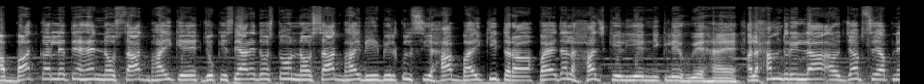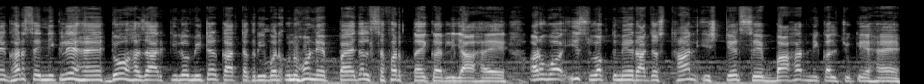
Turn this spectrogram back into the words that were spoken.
अब बात कर लेते हैं नौसाद भाई के, जो कि प्यारे दोस्तों, नौसाद भाई भी बिल्कुल सिहाब भाई की तरह पैदल हज के लिए निकले हुए हैं। अल्हम्दुलिल्लाह, और जब से अपने घर से निकले हैं 2000 किलोमीटर का तकरीबन उन्होंने पैदल सफ़र तय कर लिया है, और वह इस वक्त में राजस्थान स्टेट से बाहर निकल चुके हैं।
